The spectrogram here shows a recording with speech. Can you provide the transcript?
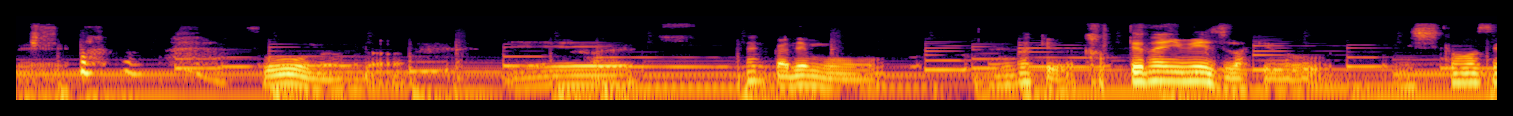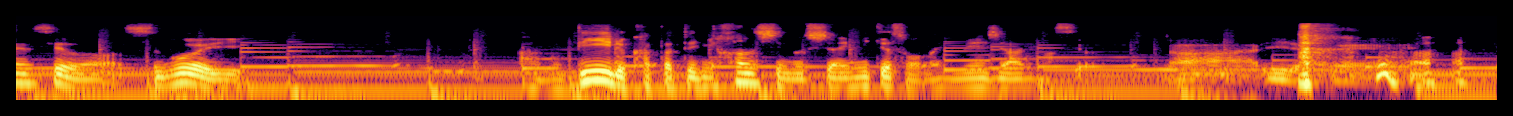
ですね。そうなんだ。ええなんかでも、あれだけど、勝手なイメージだけど、石川先生はすごい、あのビール片手に阪神の試合見てそうなイメージありますよ。ああ、いいですね。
